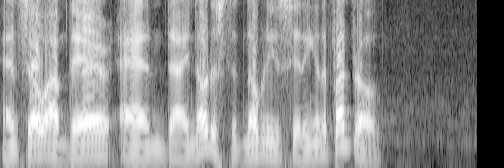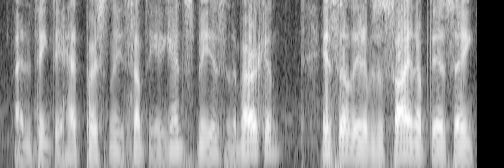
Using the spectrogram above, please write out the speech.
And so I'm there, and I noticed that nobody's sitting in the front row. I didn't think they had personally something against me as an American. Instantly, there was a sign up there saying,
